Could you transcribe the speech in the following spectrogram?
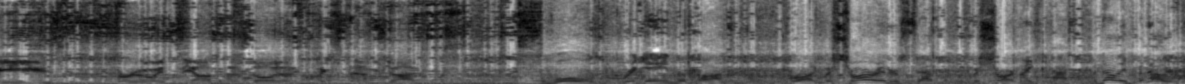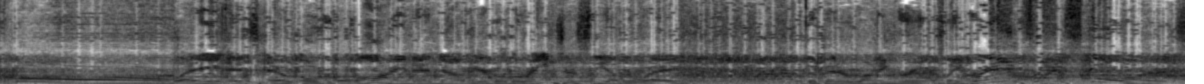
weaves through into the opposite zone and a quick snapshot. The Wolves regain the puck. Front. Mesar intercept. Mesar, nice pass to Pinelli. Pinelli score! Play, it's out over the line, and now here go the Rangers the other way. With better running room. Played right in front, scores!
